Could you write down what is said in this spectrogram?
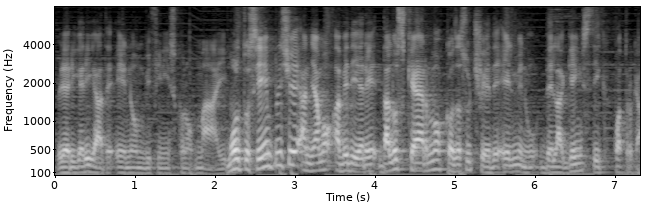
ve le ricaricate e non vi finiscono mai. Molto semplice, andiamo a vedere dallo schermo cosa succede e il menu della GameStick 4K.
